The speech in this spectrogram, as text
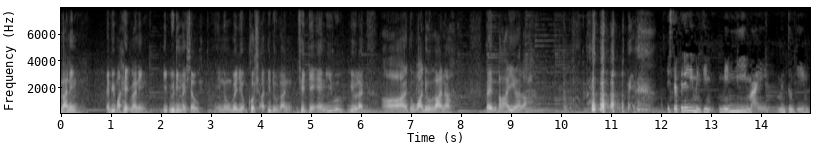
Running, everyone hate running, including myself. You know, when your coach ask you to run 3 km, you will feel like, oh, I don't want to run, ah. then die lah. it's definitely mainly my mental game.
